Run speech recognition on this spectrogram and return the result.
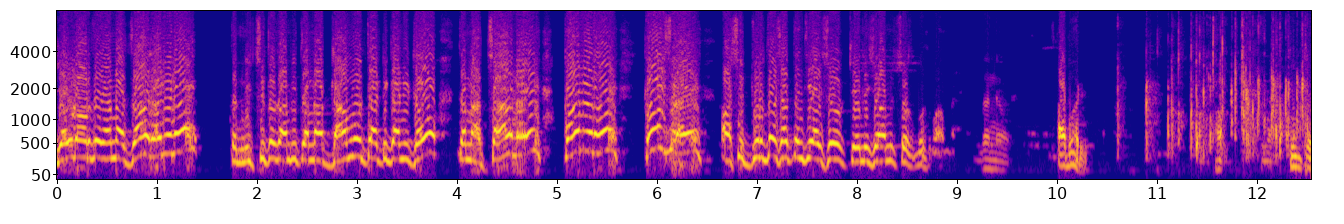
एवढ्यावर जर यांना जाग आली नाही तर निश्चितच आम्ही त्यांना डांबून त्या ठिकाणी ठेवू त्यांना चहा नाही पाणी नाही काहीच नाही अशी दुर्दशा त्यांची अशी केल्याशिवाय आम्ही स्वस्त बसणार नाही धन्यवाद आभारी हा, तुमचं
